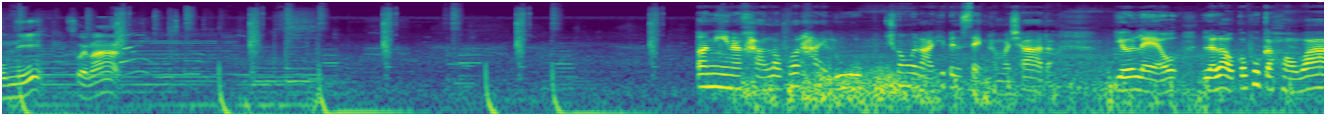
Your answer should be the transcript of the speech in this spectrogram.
มุมนี้สวยมาก ตอนนี้นะคะเราก็ถ่ายรูปช่วงเวลาที่เป็นแสงธรรมชาติอะเยอะแล้ว แล้วเราก็พูดกับฮอว่า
